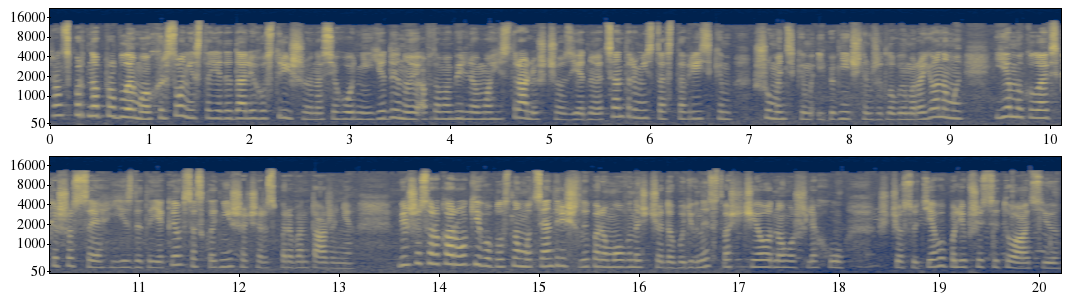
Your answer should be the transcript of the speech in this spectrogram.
Транспортна проблема у Херсоні стає дедалі гострішою на сьогодні. Єдиною автомобільною магістралю, що з'єднує центр міста з Таврійським, Шуменським і Північним житловими районами, є Миколаївське шосе, їздити яким все складніше через перевантаження. Більше 40 років в обласному центрі йшли перемовини щодо будівництва ще одного шляху, що суттєво поліпшить ситуацію.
